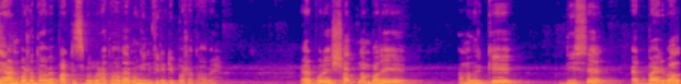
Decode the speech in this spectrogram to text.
জেরান বসাতে হবে পার্টিসিপল বসাতে হবে এবং ইনফিনিটিভ বসাতে হবে। এরপরে সাত নাম্বারে আমাদেরকে দিছে অ্যাডভাইরবাল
